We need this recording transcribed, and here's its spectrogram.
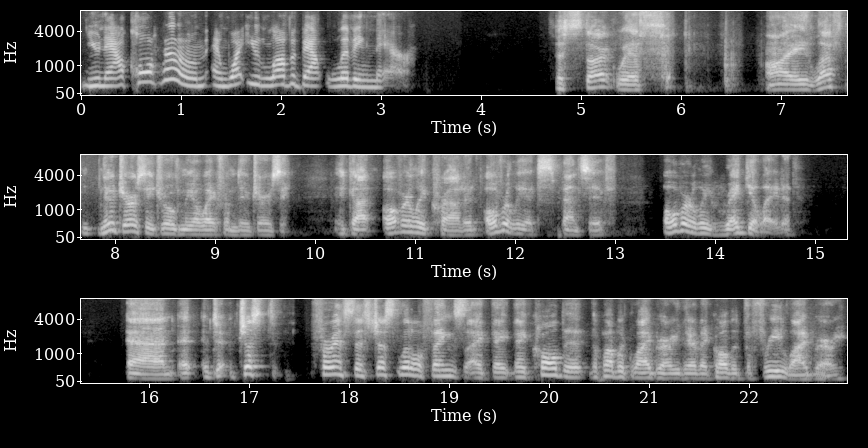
you now call home and what you love about living there. To start with, I left New Jersey, drove me away from New Jersey. It got overly crowded, overly expensive, overly regulated. And it, it just for instance, just little things like they they called it the public library there, they called it the free library.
